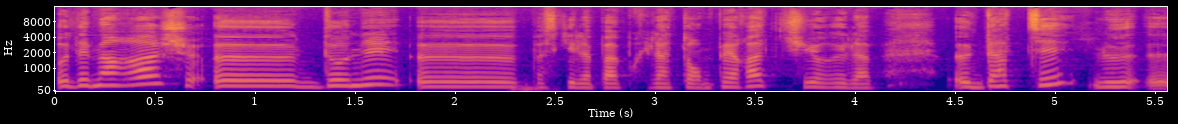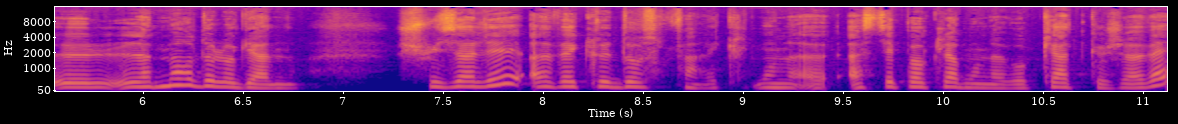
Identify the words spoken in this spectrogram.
au démarrage, euh, donner, euh, parce qu'il n'a pas pris la température, il a daté la mort de Logan. Je suis allée avec le dos, enfin, avec à cette époque-là, mon avocate que j'avais,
